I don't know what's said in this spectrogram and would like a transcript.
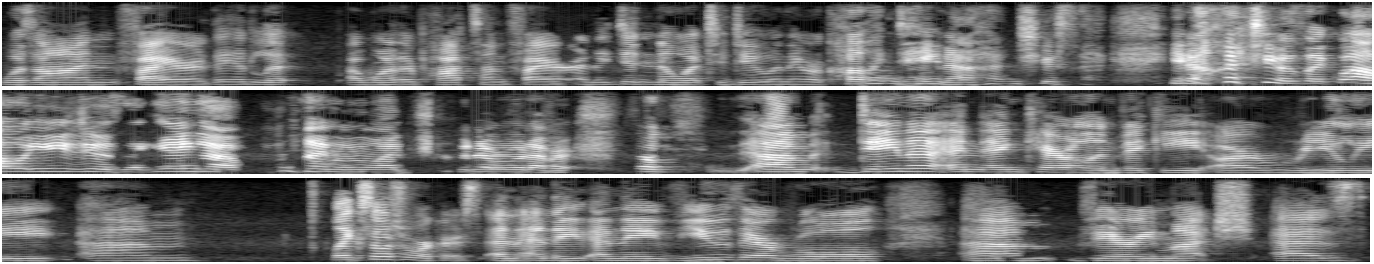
was on fire. They had lit one of their pots on fire and they didn't know what to do and they were calling Dana and she was you know she was like wow what you need to do is like hang up 911 whatever whatever. So um, Dana and, and Carol and Vicky are really um, like social workers and and they and they view their role um, very much as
